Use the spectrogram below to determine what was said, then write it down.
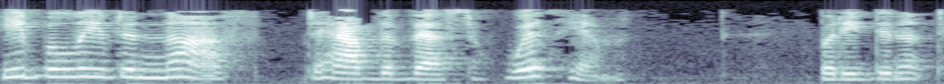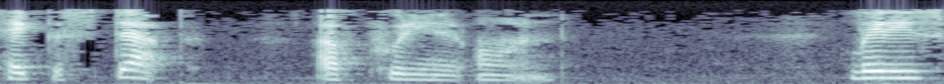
He believed enough to have the vest with him, but he didn't take the step of putting it on. Ladies,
